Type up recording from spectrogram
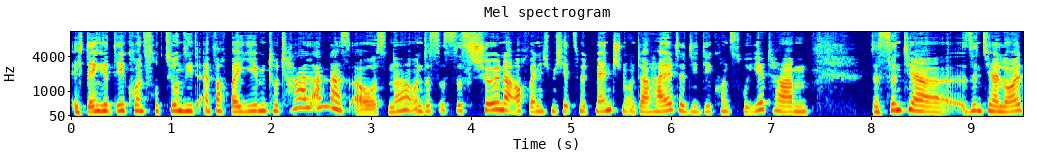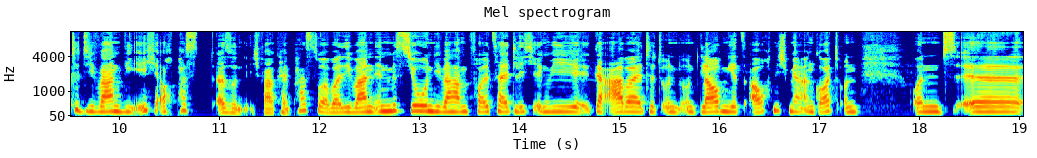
Ich denke, Dekonstruktion sieht einfach bei jedem total anders aus, ne? Und das ist das Schöne, auch wenn ich mich jetzt mit Menschen unterhalte, die dekonstruiert haben. Das sind ja, sind ja Leute, die waren wie ich auch Past, also ich war kein Pastor, aber die waren in Mission, die haben vollzeitlich irgendwie gearbeitet und, und glauben jetzt auch nicht mehr an Gott und, und, äh,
